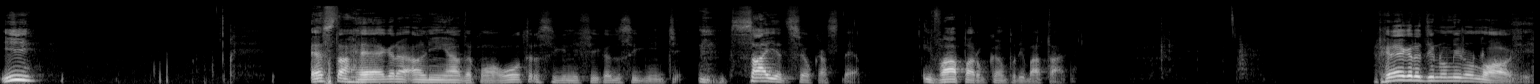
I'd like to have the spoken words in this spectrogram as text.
E esta regra, alinhada com a outra, significa do seguinte: saia de seu castelo e vá para o campo de batalha. Regra de número 9.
